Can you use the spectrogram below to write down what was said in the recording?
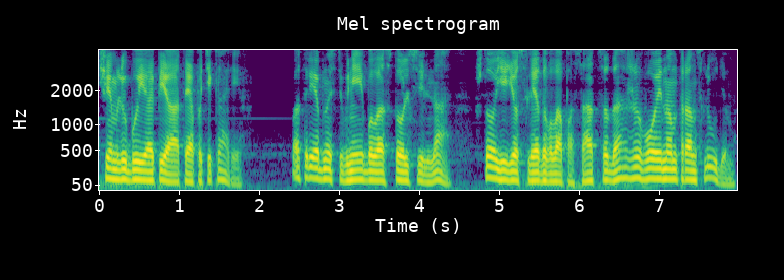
чем любые опиаты апотекариев. Потребность в ней была столь сильна, что ее следовало опасаться даже воинам-транслюдям,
